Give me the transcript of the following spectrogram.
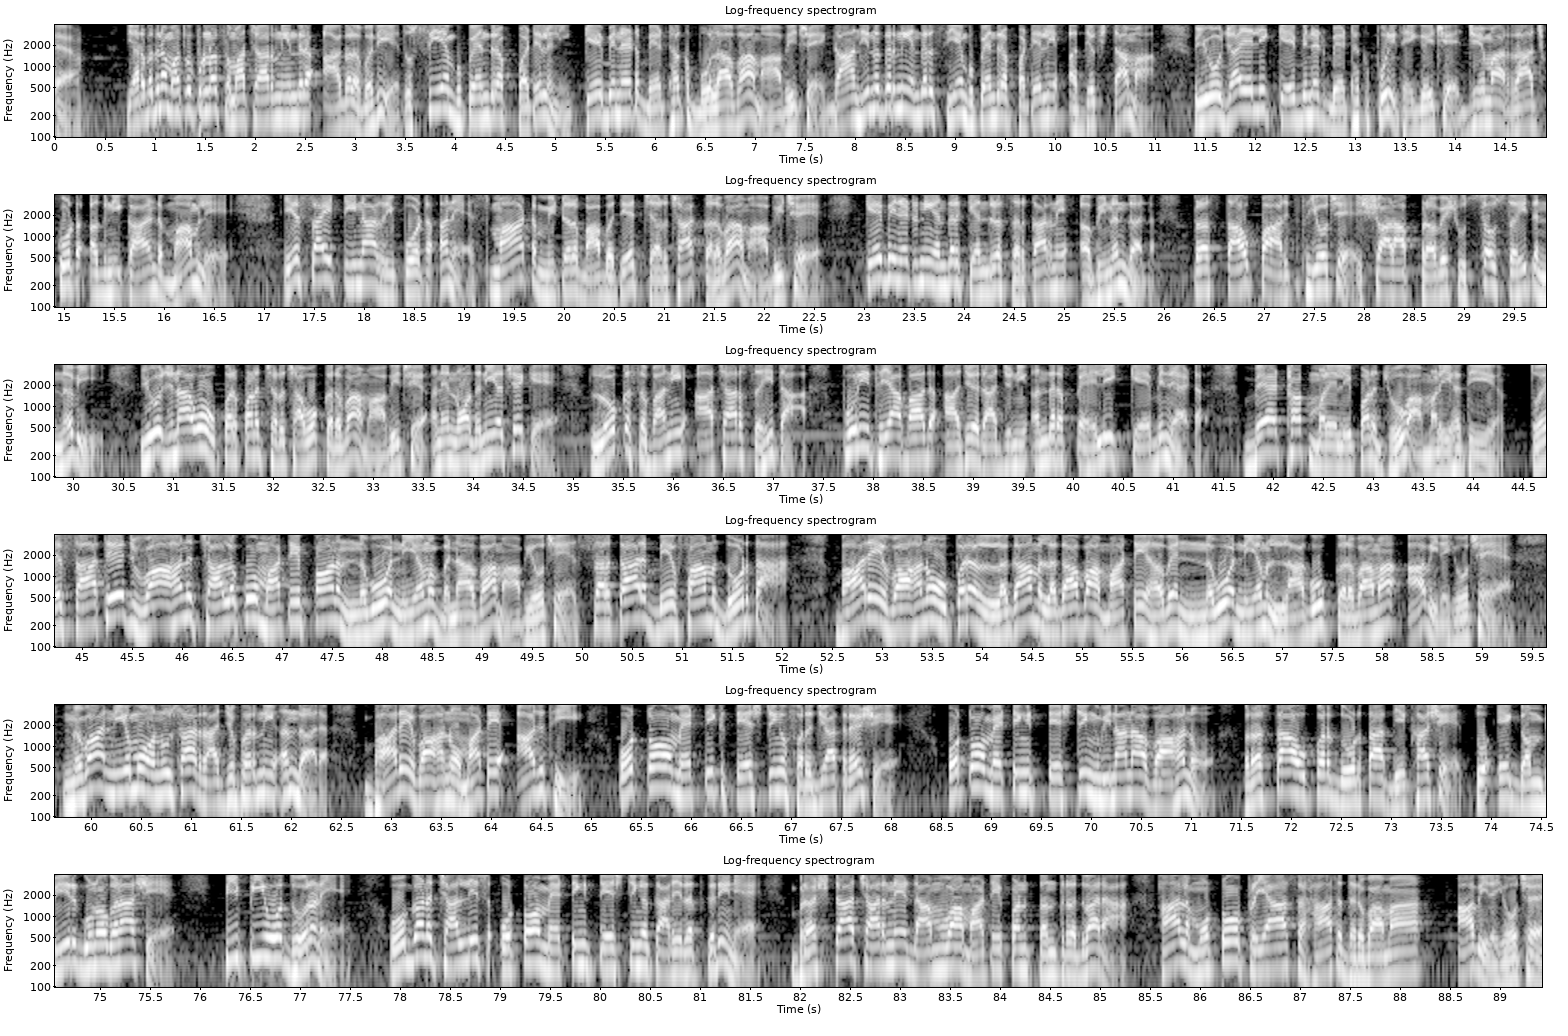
ત્યારબાદના મહત્વપૂર્ણ સમાચારની અંદર આગળ વધીએ તો સીએમ ભૂપેન્દ્ર પટેલની કેબિનેટ બેઠક બોલાવવામાં આવી છે. ગાંધીનગરની અંદર સીએમ ભૂપેન્દ્ર પટેલની અધ્યક્ષતામાં યોજાયેલી કેબિનેટ બેઠક પૂરી થઈ ગઈ છે, જેમાં રાજકોટ અગ્નિકાંડ મામલે એસઆઈટીના રિપોર્ટ અને સ્માર્ટ મીટર બાબતે ચર્ચા કરવામાં આવી છે. કેબિનેટની અંદર કેન્દ્ર સરકારને અભિનંદન. પ્રસ્તાવ પારિત થયો છે. શાળા પ્રવેશ ઉત્સવ સહિત નવી યોજનાઓ ઉપર પણ ચર્ચાઓ કરવામાં આવી છે અને નોંધનીય છે કે લોકસભાની આચાર સંહિતા પૂરી થયા બાદ આજે રાજ્યની અંદર પહેલી કેબિનેટ બેઠક મળેલી પણ જોવા મળી હતી. તો એ સાથે જ વાહન ચાલકો માટે પણ નવો નિયમ બનાવવામાં આવ્યો છે. સરકાર બેફામ દોડતા ભારે વાહનો ઉપર લગામ લગાવવા માટે હવે નવો નિયમ લાગુ કરવામાં આવી રહ્યો છે. નવા નિયમો અનુસાર રાજ્યભરની અંદર ભારે વાહનો માટે આજથી ઓટોમેટિક ટેસ્ટિંગ ફરજિયાત રહેશે. ઓટોમેટિક ટેસ્ટિંગ વિનાના વાહનો રસ્તા ઉપર દોડતા દેખાશે તો એ ગંભીર ગુનો ગણાશે. પીપીઓ ધોરણે ઓગણચાલીસ ઓટોમેટિક ટેસ્ટિંગ કાર્યરત કરીને ભ્રષ્ટાચારને ડામવા માટે પણ તંત્ર દ્વારા હાલ મોટો પ્રયાસ હાથ ધરવામાં આવી રહ્યો છે.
